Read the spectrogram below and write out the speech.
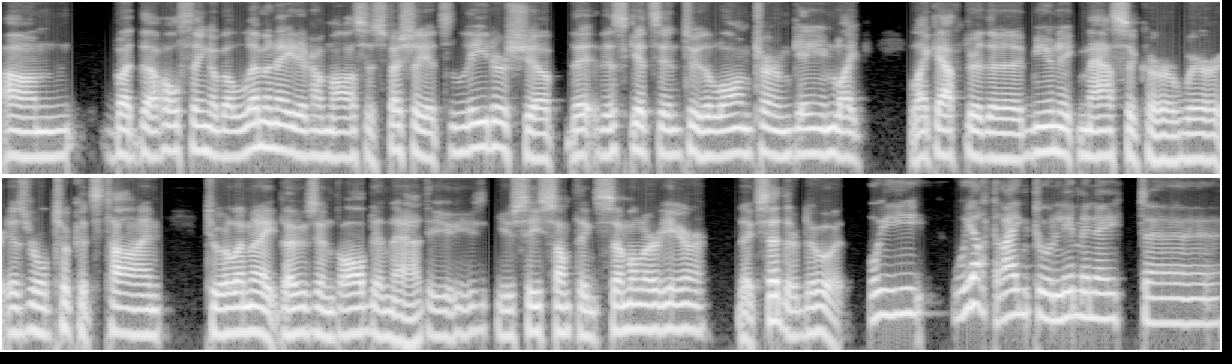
Um, but the whole thing of eliminating Hamas, especially its leadership, th- this gets into the long-term game, like like after the Munich massacre, where Israel took its time to eliminate those involved in that. Do you you see something similar here? They've said they're doing it. We we are trying to eliminate uh,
